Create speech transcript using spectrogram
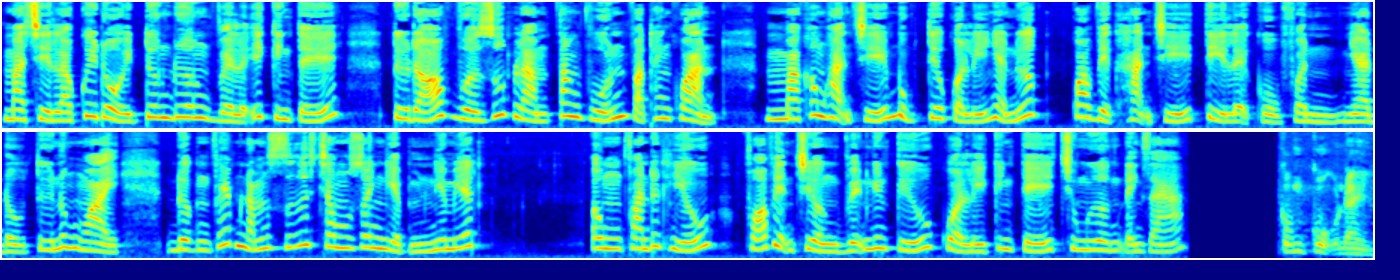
mà chỉ là quy đổi tương đương về lợi ích kinh tế, từ đó vừa giúp làm tăng vốn và thanh khoản mà không hạn chế mục tiêu quản lý nhà nước qua việc hạn chế tỷ lệ cổ phần nhà đầu tư nước ngoài được phép nắm giữ trong doanh nghiệp niêm yết. Ông Phan Đức Hiếu, Phó Viện trưởng Viện Nghiên cứu Quản lý Kinh tế Trung ương đánh giá. Công cụ này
